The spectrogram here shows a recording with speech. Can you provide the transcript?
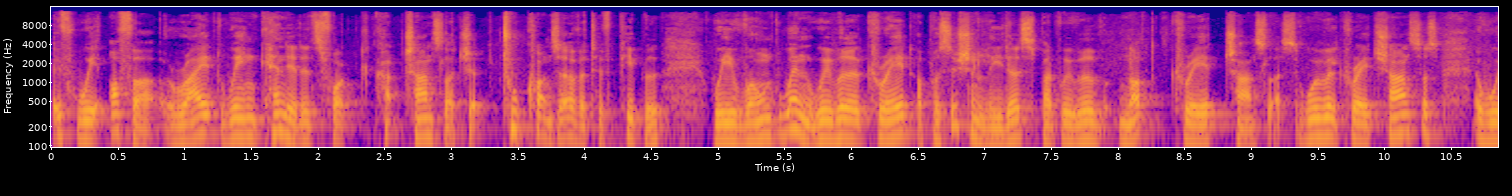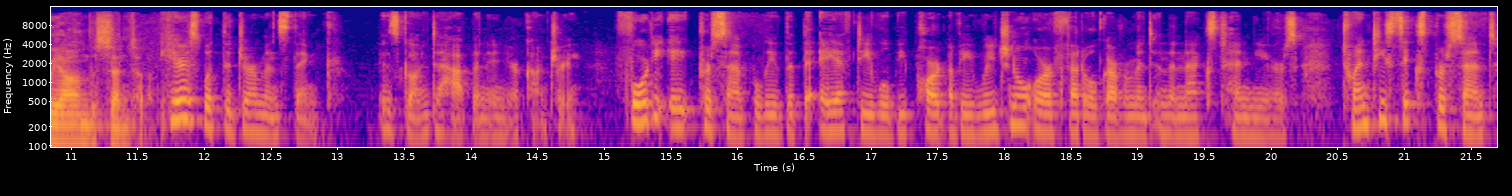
If we offer right wing candidates for chancellorship to conservative people, we won't win. We will create opposition leaders, but we will not create chancellors. We will create chancellors if we are in the center. Here's what the Germans think is going to happen in your country. 48% believe that the AFD will be part of a regional or a federal government in the next 10 years. 26%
